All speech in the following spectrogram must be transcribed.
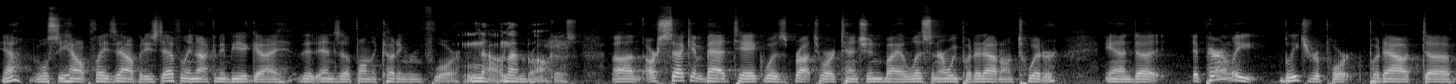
Yeah, we'll see how it plays out, but he's definitely not going to be a guy that ends up on the cutting room floor. No, not at all. Uh, our second bad take was brought to our attention by a listener. We put it out on Twitter, and uh, apparently Bleacher Report put out. Uh,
